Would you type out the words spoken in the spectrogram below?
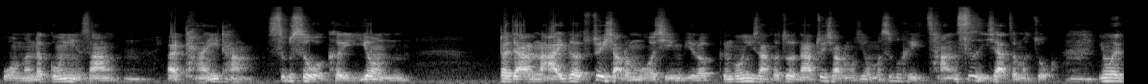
我们的供应商，嗯，来谈一谈，是不是我可以用。大家拿一个最小的模型，比如跟供应商合作拿最小的模型，我们是不是可以尝试一下这么做？嗯，因为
